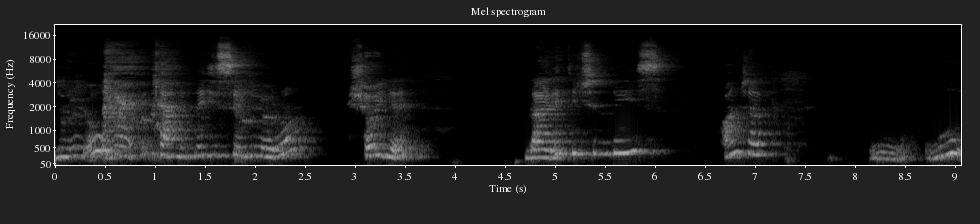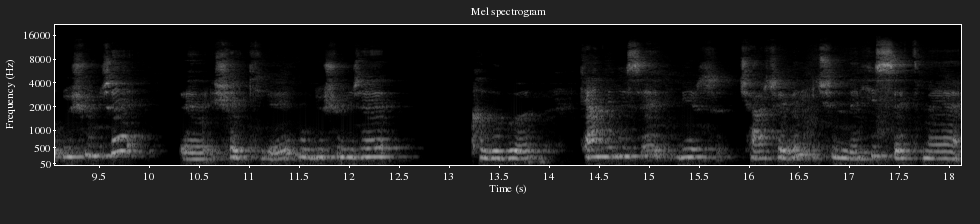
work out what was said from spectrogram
duruyor. Onu kendimde hissediyorum. Şöyle, gayret içindeyiz. Ancak bu düşünce e, şekli, bu düşünce kalıbı kendinizi bir çerçeve içinde hissetmeye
